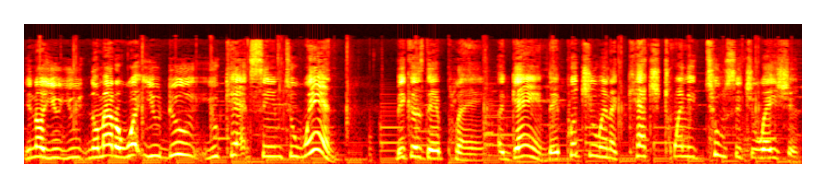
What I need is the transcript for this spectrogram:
You know, you you no matter what you do, you can't seem to win because they're playing a game. They put you in a catch 22 situation.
